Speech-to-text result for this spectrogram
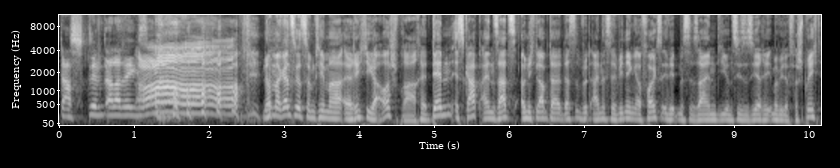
Das stimmt allerdings. Nochmal ganz kurz zum Thema äh, richtige Aussprache. Denn es gab einen Satz, und ich glaube, da, das wird eines der wenigen Erfolgserlebnisse sein, die uns diese Serie immer wieder verspricht.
